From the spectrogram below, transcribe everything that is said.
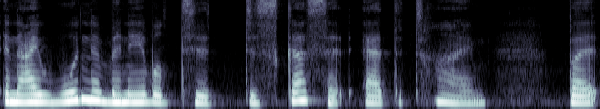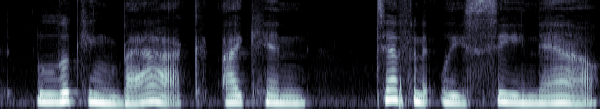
and I wouldn't have been able to discuss it at the time, but looking back, I can definitely see now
